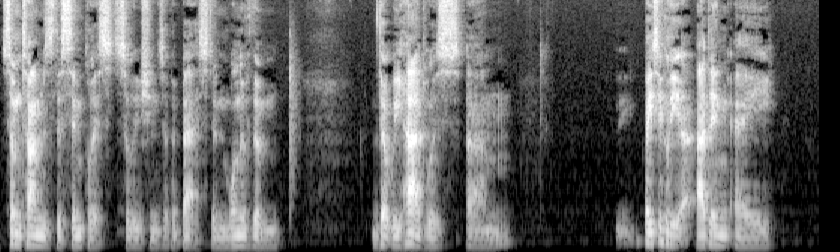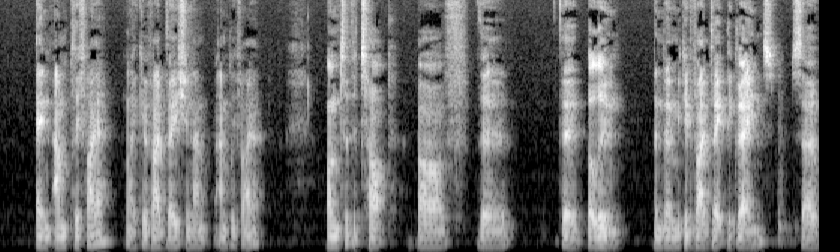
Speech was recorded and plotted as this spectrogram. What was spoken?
sometimes the simplest solutions are the best. And one of them that we had was um, basically adding a an amplifier, like a vibration am- amplifier, onto the top of the the balloon, and then we could vibrate the grains. So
